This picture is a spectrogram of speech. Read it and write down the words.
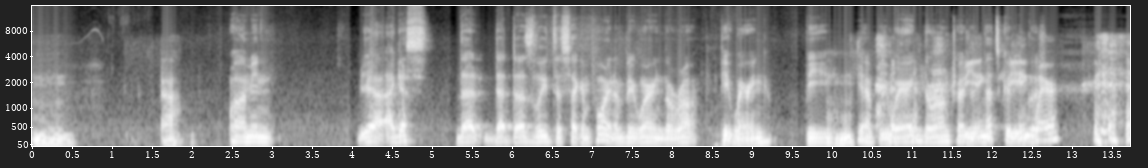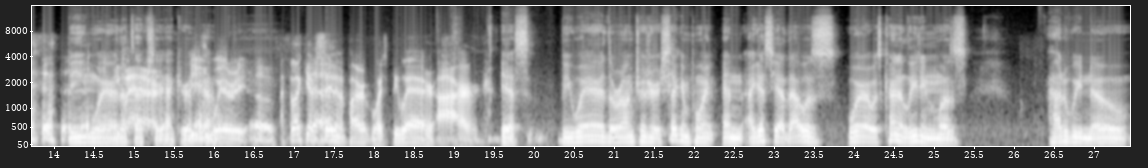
Mhm. Yeah. Well, I mean, yeah, I guess that that does lead to the second point of be wearing the wrong, be wearing, be Mhm. yeah, be wearing the wrong treasure. Being, that's good being English. where? Being where that's Beware. actually accurate. Be yeah. wary of. I feel like you have to say it in a pirate voice. Beware. R. Yes, beware the wrong treasure. Second point, and I guess yeah, that was where I was kind of leading was, how do we know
